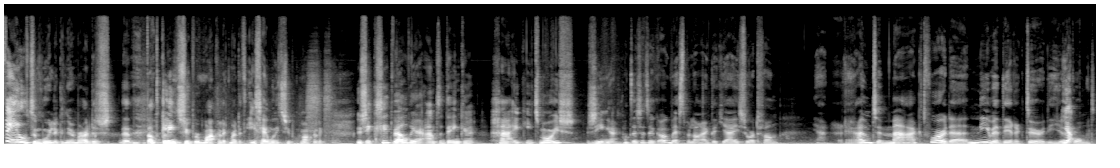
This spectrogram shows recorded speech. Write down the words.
Veel te moeilijk nummer. Dus dat, dat klinkt super makkelijk, maar dat is helemaal niet super makkelijk. Dus ik zit wel weer aan te denken: ga ik iets moois zingen? Want het is natuurlijk ook best belangrijk dat jij een soort van ja, ruimte maakt voor de nieuwe directeur die hier Ja. komt.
